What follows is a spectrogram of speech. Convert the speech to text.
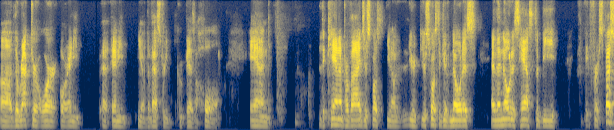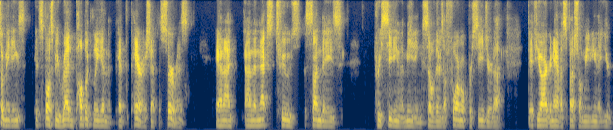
uh, the rector, or or any uh, any you know the vestry as a whole. And the canon provides you're supposed you know you're you're supposed to give notice, and the notice has to be for special meetings. It's supposed to be read publicly in the, at the parish at the service, and on on the next two Sundays preceding the meeting. So there's a formal procedure to if you are going to have a special meeting that you're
